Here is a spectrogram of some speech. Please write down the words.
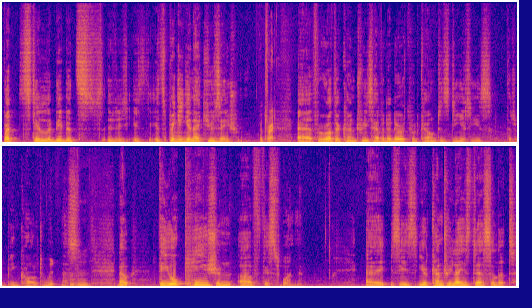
but still, I mean, it's, it, it, it's bringing an accusation. That's right. Uh, for other countries, heaven and earth would count as deities that are being called to witness. Now, the occasion of this one uh, is, is your country lies desolate,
